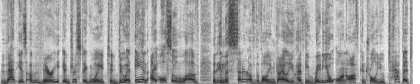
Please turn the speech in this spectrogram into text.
That is a very interesting way to do it. And I also love that in the center of the volume dial, you have the radio on off control. You tap it,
